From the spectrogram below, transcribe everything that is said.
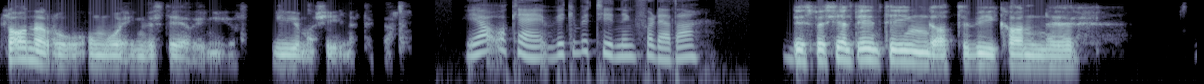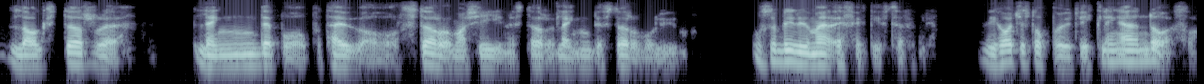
planer om å investere i nye, nye maskiner etter hvert. Ja, OK. Hvilken betydning for det, da? Det er spesielt én ting at vi kan eh, lage større lengde på, på tauene våre. Større maskiner, større lengde, større volum. Og så blir det jo mer effektivt, selvfølgelig. Vi har ikke stoppa utviklinga ennå, så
